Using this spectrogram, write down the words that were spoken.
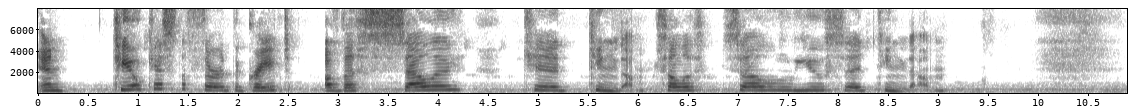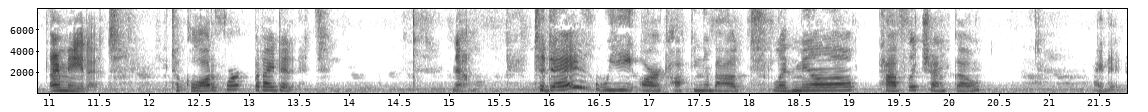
Antiochus the third the great of the Seleucid kingdom. Seleucid kingdom. I made it. Took a lot of work, but I did it. Now, today we are talking about Lyudmila Pavlichenko. I did.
